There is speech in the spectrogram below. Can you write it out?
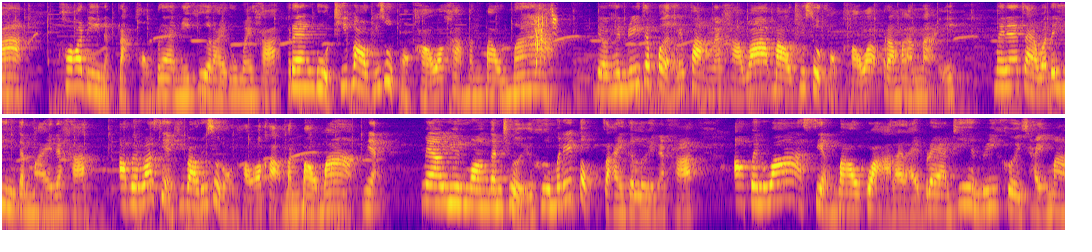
มากข้อดีหนักๆของแบรนด์นี้คืออะไรรู้ไหมคะ แรงดูดที่เบาที่สุดของเขาอะค่ะ มันเบามาก เดี๋ยวเฮนรี่จะเปิดให้ฟังนะคะ ว่าเบาที่สุดของเขาอะประมาณไหน ไม่แน่ใจว่าได้ยินกันไหมนะคะ เอาเป็นว่าเสียงที่เบาที่สุดของเขาอะค่ะ มันเบามากเนี่ยแมวยืนมองกันเฉยคือไม่ได้ตกใจกันเลยนะคะ เอาเป็นว่าเสียงเบากว่าหลาย ๆ แบรนด์ที่เฮนรี่เคยใช้มา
